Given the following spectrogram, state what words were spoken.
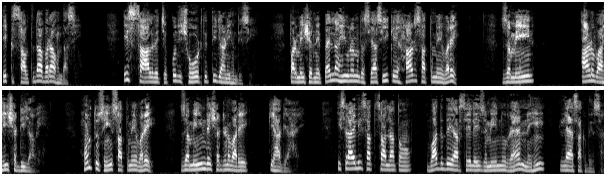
ਇੱਕ ਸਬਤ ਦਾ ਵਰਾ ਹੁੰਦਾ ਸੀ। ਇਸ ਸਾਲ ਵਿੱਚ ਕੁਝ ਛੋਟ ਦਿੱਤੀ ਜਾਣੀ ਹੁੰਦੀ ਸੀ। ਪਰਮੇਸ਼ਰ ਨੇ ਪਹਿਲਾਂ ਹੀ ਉਹਨਾਂ ਨੂੰ ਦੱਸਿਆ ਸੀ ਕਿ ਹਰ 7ਵੇਂ ਵਰੇ ਜ਼ਮੀਨ ਅਣਵਾਹੀ ਛੱਡੀ ਜਾਵੇ। ਹੁਣ ਤੁਸੀਂ 7ਵੇਂ ਵਰੇ ਜ਼ਮੀਨ ਦੇ ਛੱਡਣ ਬਾਰੇ ਕਿਹਾ ਗਿਆ ਹੈ। ਇਸرائیਲੀ 7 ਸਾਲਾਂ ਤੋਂ ਵੱਧ ਦੇ ਅਰਸੇ ਲਈ ਜ਼ਮੀਨ ਨੂੰ ਰਹਿਣ ਨਹੀਂ ਲੈ ਸਕਦੇ ਸਨ।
